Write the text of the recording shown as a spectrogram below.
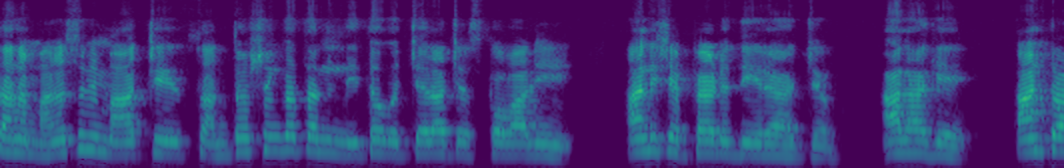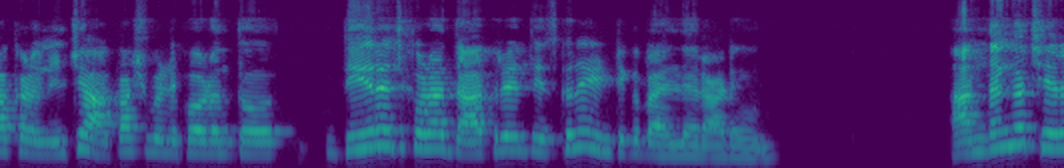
తన మనసుని మార్చి సంతోషంగా తను నీతో వచ్చేలా చేసుకోవాలి అని చెప్పాడు ధీరాజ్. అలాగే అంటూ అక్కడ నుంచి ఆకాష్ వెళ్ళిపోవడంతో ధీరజ్ కూడా దాత్రిని తీసుకుని ఇంటికి బయలుదేరాడు. అందంగా చీర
